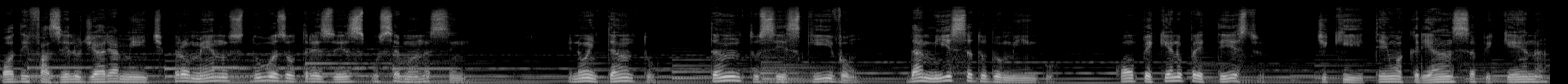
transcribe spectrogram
podem fazê-lo diariamente, pelo menos duas ou três vezes por semana, sim. E, no entanto, tantos se esquivam da missa do domingo, com o pequeno pretexto de que tem uma criança pequena,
